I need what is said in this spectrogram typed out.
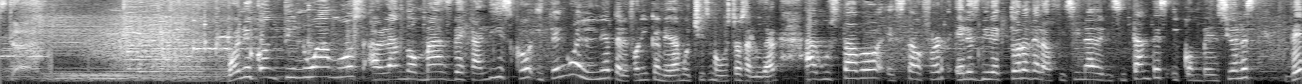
Entrevista. Bueno, y continuamos hablando más de Jalisco y tengo en línea telefónica, y me da muchísimo gusto saludar a Gustavo Staufert. Él es director de la Oficina de Visitantes y Convenciones de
